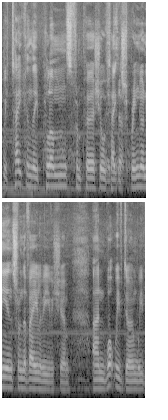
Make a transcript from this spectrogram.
We've taken the plums from Pershore, we've exactly. taken spring onions from the Vale of Evesham, and what we've done, we've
